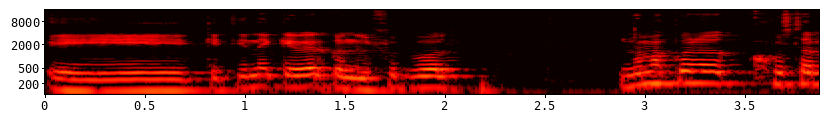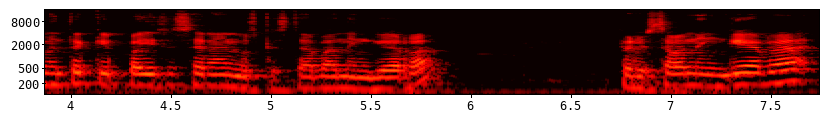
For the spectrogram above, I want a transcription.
eh, que tiene que ver con el fútbol. No me acuerdo justamente qué países eran los que estaban en guerra, pero estaban en guerra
